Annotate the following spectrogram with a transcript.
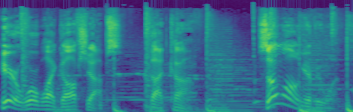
here at worldwidegolfshops.com. So long, everyone.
